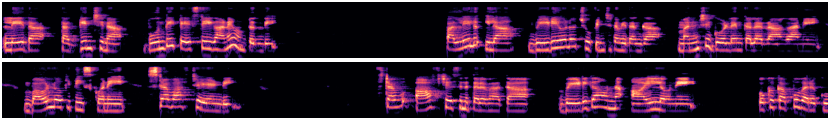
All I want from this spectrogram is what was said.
లేదా తగ్గించిన బూందీ టేస్టీగానే ఉంటుంది. పల్లీలు ఇలా వీడియోలో చూపించిన విధంగా మంచి గోల్డెన్ కలర్ రాగానే బౌల్లోకి తీసుకొని స్టవ్ ఆఫ్ చేయండి. స్టవ్ ఆఫ్ చేసిన తర్వాత వేడిగా ఉన్న ఆయిల్లోనే ఒక కప్పు వరకు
